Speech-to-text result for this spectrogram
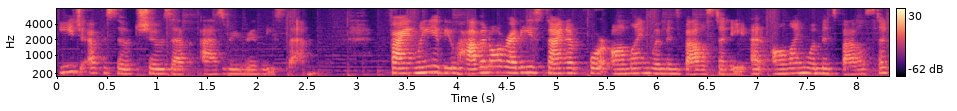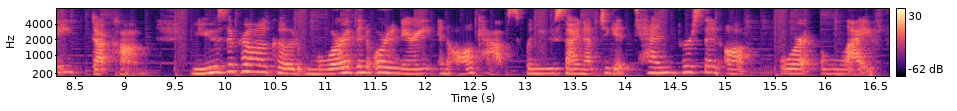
each episode shows up as we release them. Finally, if you haven't already, sign up for Online Women's Bible Study at onlinewomensbiblestudy.com. Use the promo code More Than Ordinary in all caps when you sign up to get 10% off for life.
